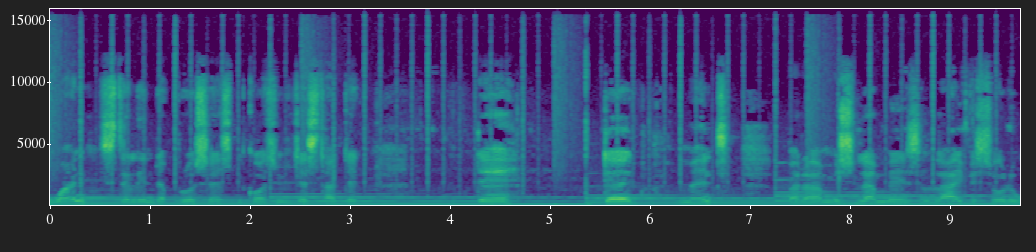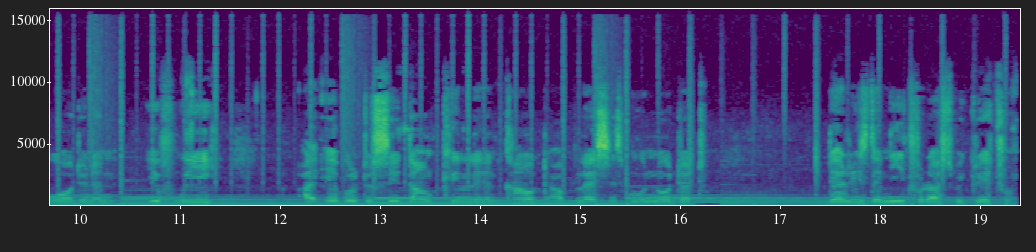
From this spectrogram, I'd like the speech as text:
one still in the process because we've just started the third month. But um, it's still amazing life is so rewarding and if we are able to sit down keenly and count our blessings we will know that there is the need for us to be grateful.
